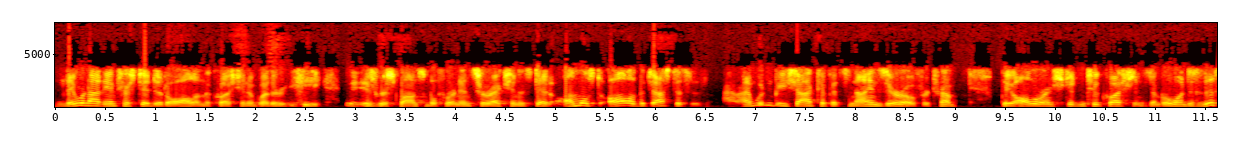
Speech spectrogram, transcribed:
they were not interested at all in the question of whether he is responsible for an insurrection. Instead, almost all of the justices, I wouldn't be shocked if it's 9 0 for Trump, they all were interested in two questions. Number one, does this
